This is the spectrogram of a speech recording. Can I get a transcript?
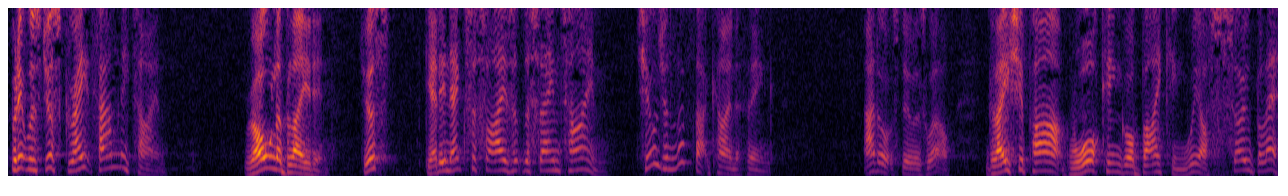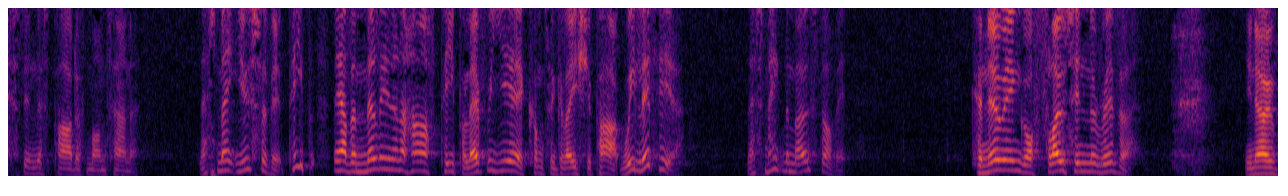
But it was just great family time. Rollerblading, just getting exercise at the same time. Children love that kind of thing. Adults do as well. Glacier Park, walking or biking. We are so blessed in this part of Montana. Let's make use of it. People, they have a million and a half people every year come to Glacier Park. We live here. Let's make the most of it. Canoeing or floating the river. You know,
